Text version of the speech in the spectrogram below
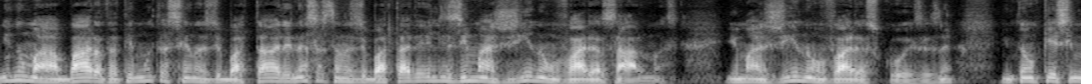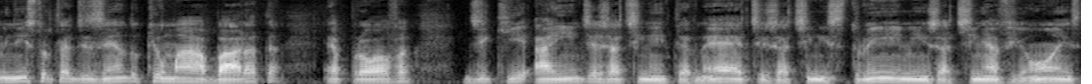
E no Mahabharata tem muitas cenas de batalha, e nessas cenas de batalha eles imaginam várias armas, imaginam várias coisas. Né? Então, o que esse ministro está dizendo que o Mahabharata é prova de que a Índia já tinha internet, já tinha streaming, já tinha aviões,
